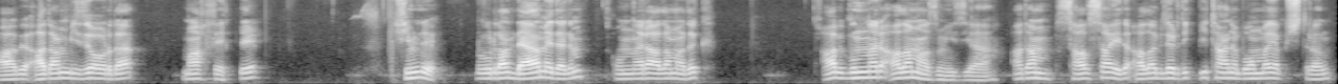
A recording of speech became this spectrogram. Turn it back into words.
abi adam bizi orada mahvetti. Şimdi buradan devam edelim. Onları alamadık. Abi bunları alamaz mıyız ya? Adam salsaydı alabilirdik. Bir tane bomba yapıştıralım.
